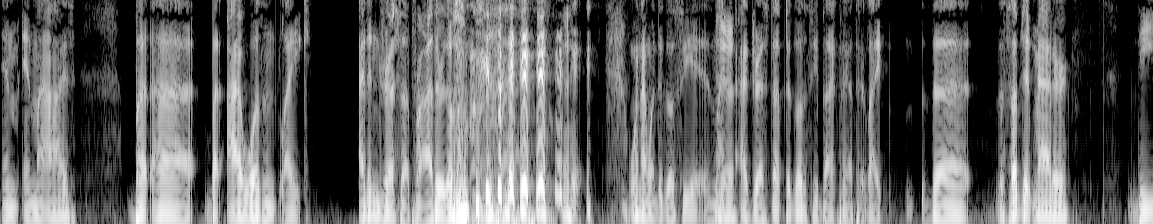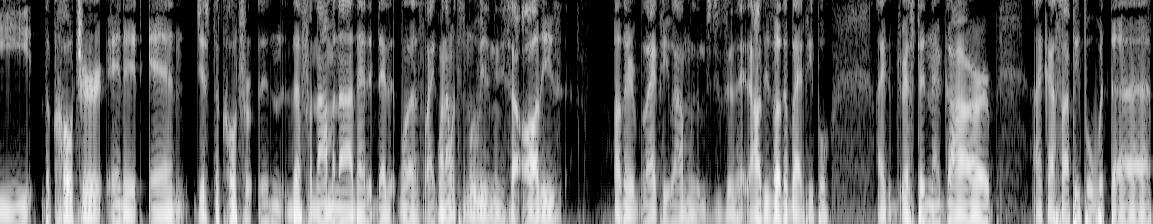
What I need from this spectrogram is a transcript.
in in my eyes. But uh, but I wasn't like. I didn't dress up for either of those movies when I went to go see it, and like Yeah. I dressed up to go to see Black Panther. Like the the subject matter, the the culture in it, and just the culture and the phenomena that it, that it was. Like when I went to the movies and you saw all these other black people, I'm just gonna say all these other black people, like dressed in their garb. Like I saw people with the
